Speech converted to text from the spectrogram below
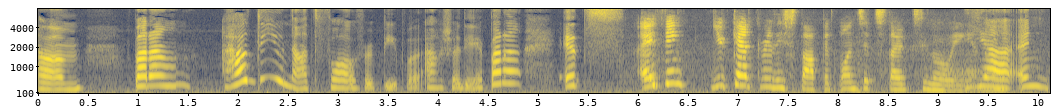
Um, parang, how do you not fall for people, actually? Parang, it's, I think you can't really stop it once it starts going. You Yeah, and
